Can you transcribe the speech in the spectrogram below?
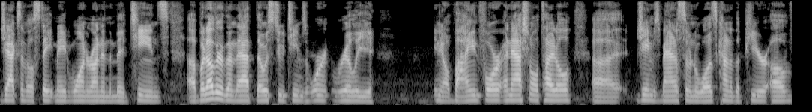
Jacksonville State made one run in the mid teens. Uh, but other than that, those two teams weren't really you know, vying for a national title. Uh, James Madison was kind of the peer of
